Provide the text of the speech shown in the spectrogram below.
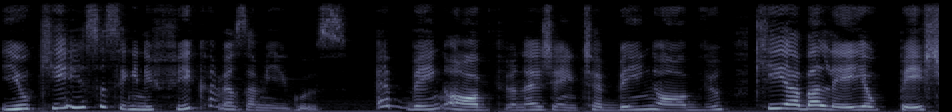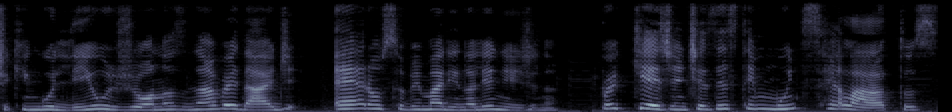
E o que isso significa, meus amigos? É bem óbvio, né, gente? É bem óbvio que a baleia, o peixe que engoliu Jonas, na verdade era um submarino alienígena. Porque, gente, existem muitos relatos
